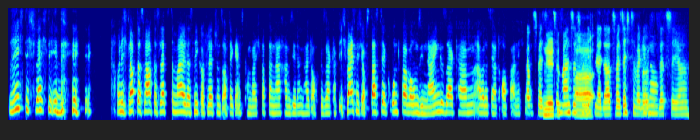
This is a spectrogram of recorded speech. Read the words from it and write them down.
Richtig schlechte Idee. Und ich glaube, das war auch das letzte Mal, dass League of Legends auf der Gamescom war. Ich glaube, danach haben sie dann halt auch gesagt, ich weiß nicht, ob es das der Grund war, warum sie Nein gesagt haben, aber das Jahr drauf war nicht mehr. Ich glaube, 2017 nee, waren sie war, schon nicht mehr da. 2016 war, glaube genau. ich, das letzte Jahr.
